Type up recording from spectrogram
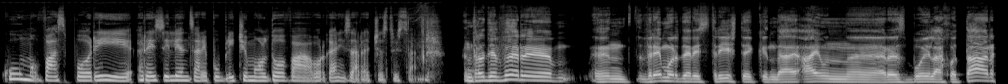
Cum va spori reziliența Republicii Moldova organizarea acestui summit? Într-adevăr, în vremuri de restriște, când ai un uh, război la hotar,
